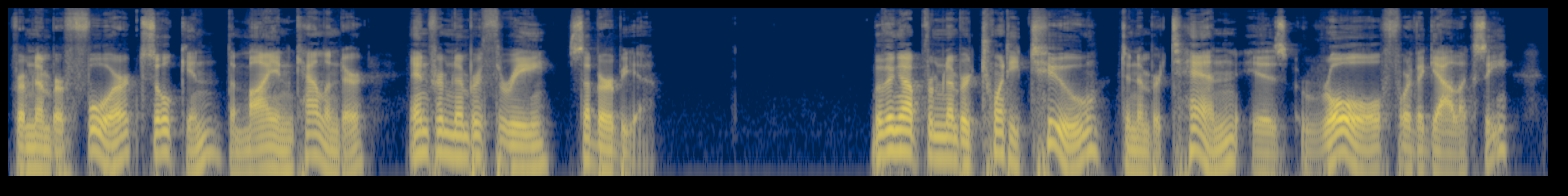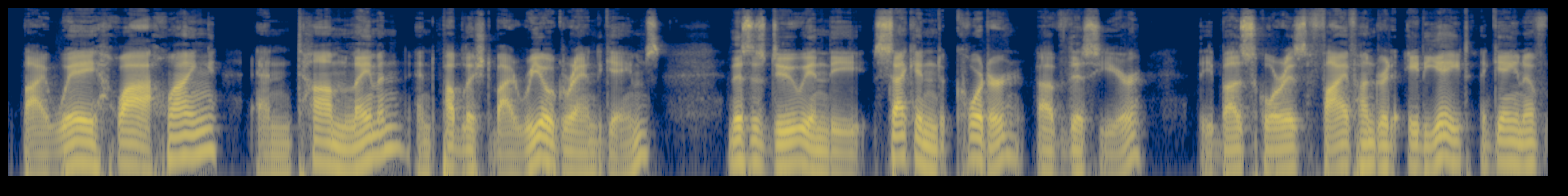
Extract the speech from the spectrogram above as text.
from number 4, Tzolk'in, The Mayan Calendar, and from number 3, Suburbia. Moving up from number 22 to number 10 is Roll for the Galaxy by Wei-Hwa Huang and Tom Lehmann and published by Rio Grande Games. This is due in the second quarter of this year. The buzz score is 588, a gain of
